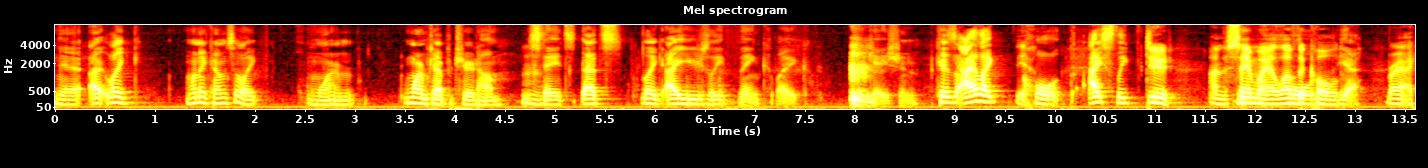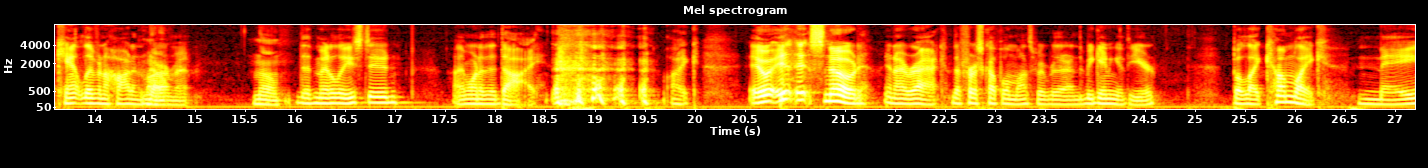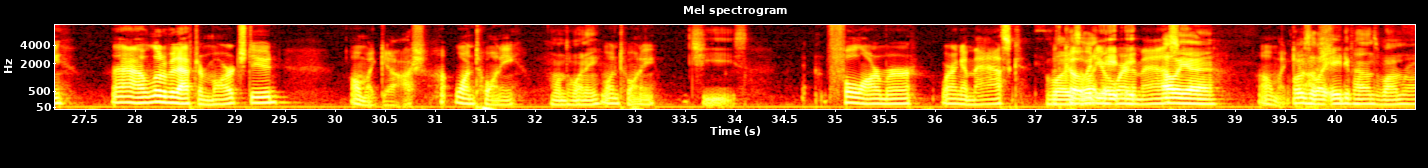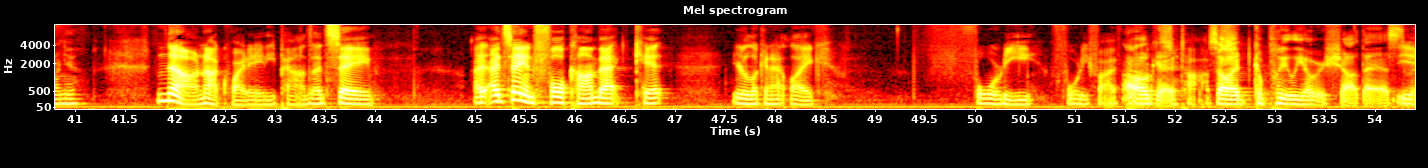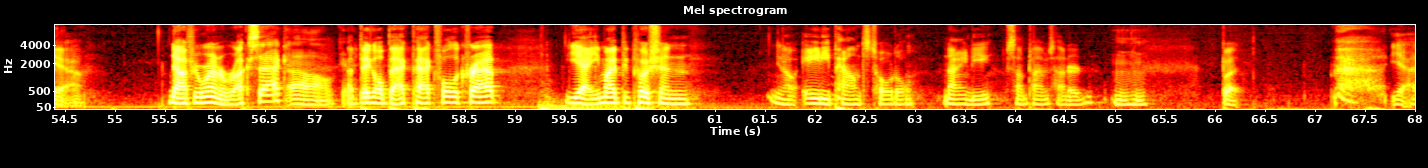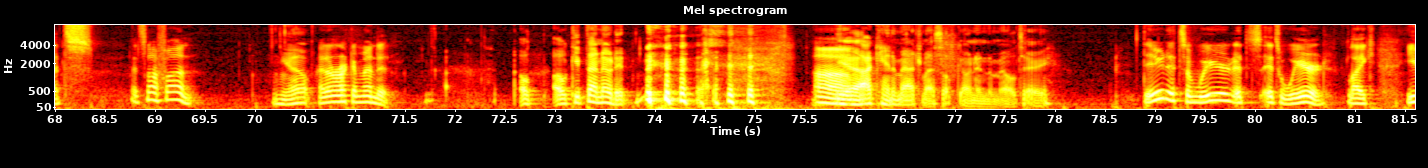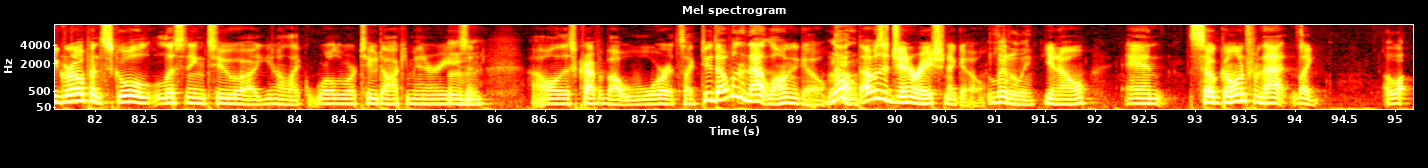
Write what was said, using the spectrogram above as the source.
yeah. I like when it comes to like warm, warm temperatured um Mhm. states. That's like I usually think like vacation because I like Yeah. cold. I sleep. dude, I'm the same way. I love the cold. Yeah, Right. I can't live in a hot environment. no. The Middle East, dude, I wanted to die. Like, it, it, it snowed in Iraq the first couple of months we were there in the beginning of the year. But, like, come, like, May, ah, a little bit after March, dude. Oh my gosh. 120. 120. 120. Jeez. Full armor, wearing a mask. What COVID, it, you were eight- wearing a mask? Oh yeah. Oh my gosh. What was it like? 80 pounds of armor on you? No, not quite 80 pounds. I'd say, I, I'd say in full combat kit, you're looking at like 40, 45 pounds Oh, okay. tops. So I completely overshot that estimate. yeah. Now, if you're wearing a rucksack, Oh, a big old backpack full of crap, yeah, you might be pushing, you know, 80 pounds total, 90, sometimes 100. Mm-hmm. But yeah, it's it's not fun. Yep. I don't recommend it. I'll I'll keep that noted. Um, yeah, I can't imagine myself going in the military. dude it's a weird it's it's weird like you grow up in school listening to uh, you know like world war ii documentaries Mhm. and uh, all this crap about war it's like dude that wasn't that long ago No, that was a generation ago literally you know and so going from that like a lot.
